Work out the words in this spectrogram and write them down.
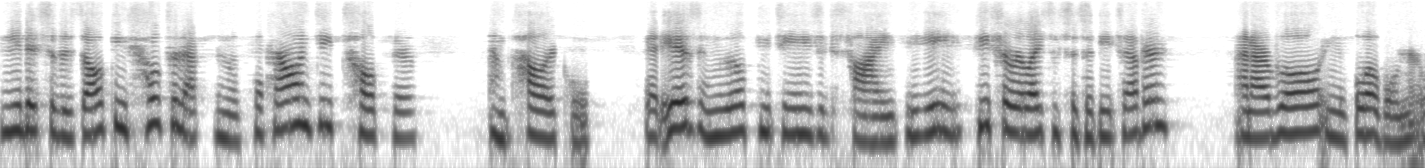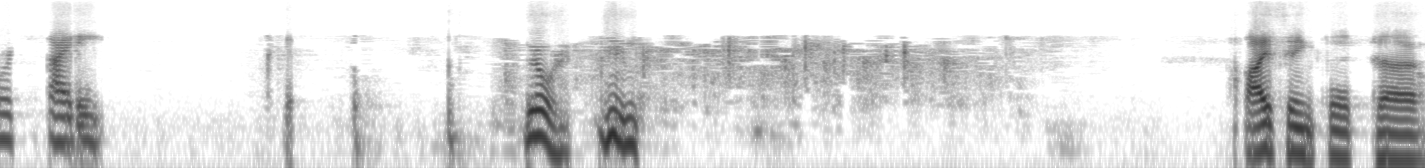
needed to the resulting co-production of technology, culture, and politics that is and will continue to define the future relationships with each other and our role in the global network society. Bill, I think that uh,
